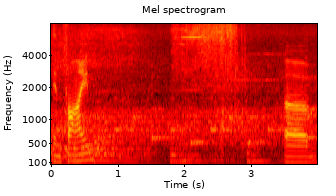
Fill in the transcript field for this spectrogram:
and find. Um,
